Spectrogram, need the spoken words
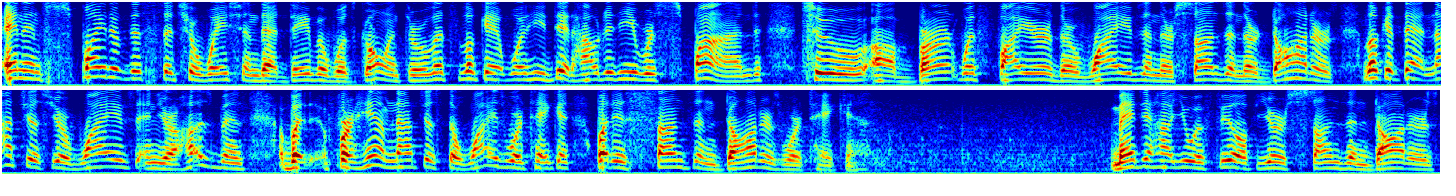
And in spite of this situation that David was going through, let's look at what he did. How did he respond to uh, burnt with fire their wives and their sons and their daughters? Look at that. Not just your wives and your husbands, but for him, not just the wives were taken, but his sons and daughters were taken. Imagine how you would feel if your sons and daughters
